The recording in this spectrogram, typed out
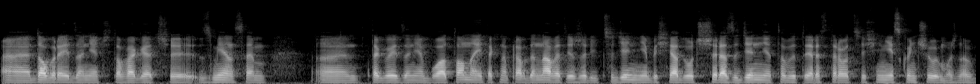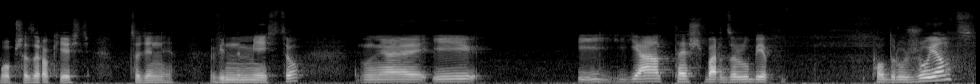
e, dobre jedzenie, czy to wege, czy z mięsem. E, tego jedzenia była tona i tak naprawdę nawet jeżeli codziennie by się jadło trzy razy dziennie, to by te restauracje się nie skończyły. Można by było przez rok jeść codziennie w innym miejscu. E, I, I ja też bardzo lubię podróżując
